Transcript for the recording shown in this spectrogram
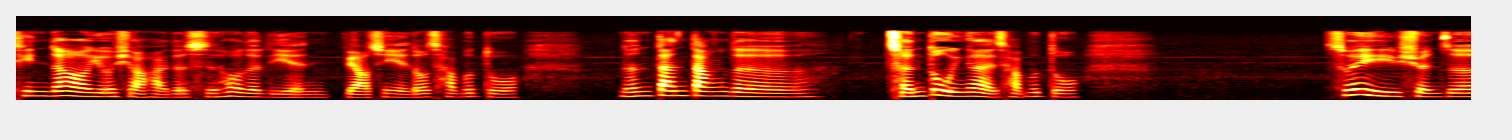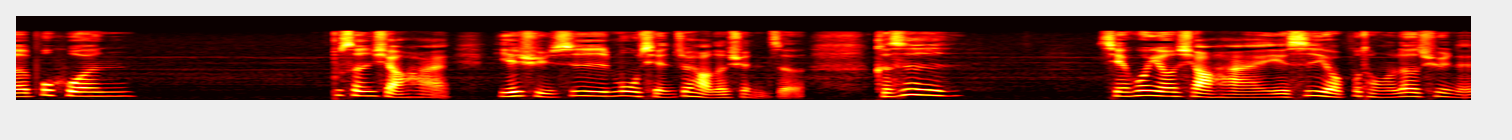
听到有小孩的时候的脸表情也都差不多，能担当的。程度应该也差不多，所以选择不婚、不生小孩，也许是目前最好的选择。可是结婚有小孩也是有不同的乐趣呢。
